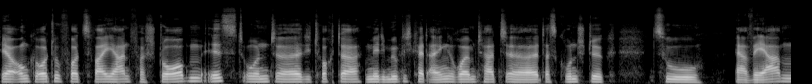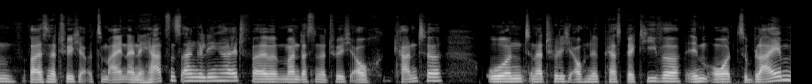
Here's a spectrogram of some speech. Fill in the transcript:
der Onkel Otto vor zwei Jahren verstorben ist und äh, die Tochter mir die Möglichkeit eingeräumt hat, äh, das Grundstück zu erwerben, war es natürlich zum einen eine Herzensangelegenheit, weil man das natürlich auch kannte und natürlich auch eine Perspektive im Ort zu bleiben.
